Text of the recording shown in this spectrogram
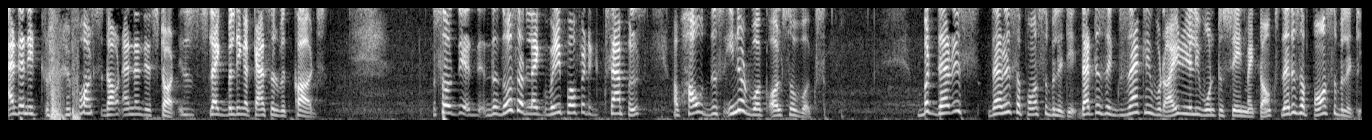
and then it falls down and then they start. It's like building a castle with cards. So the, the, those are like very perfect examples of how this inner work also works. But there is there is a possibility. That is exactly what I really want to say in my talks. There is a possibility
